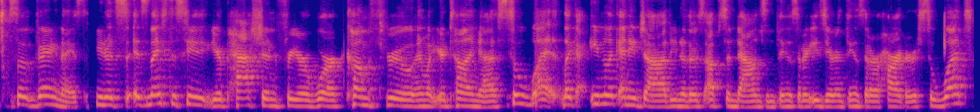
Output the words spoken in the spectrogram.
So very nice. You know, it's it's nice to see your passion for your work come through and what you're telling us. So what, like you know, like any job, you know, there's ups and downs and things that are easier and things that are harder. So what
